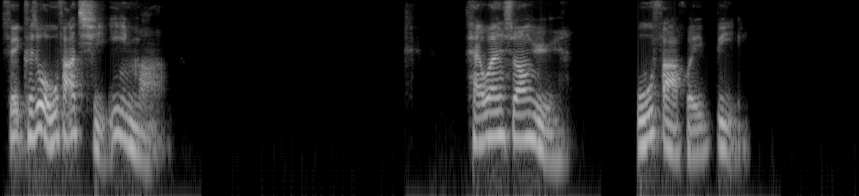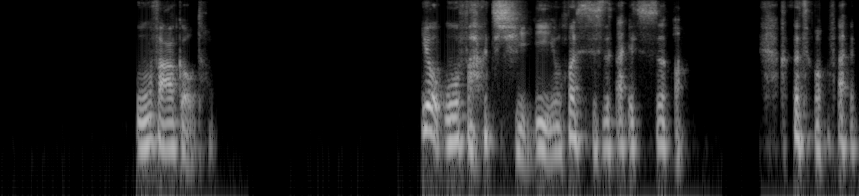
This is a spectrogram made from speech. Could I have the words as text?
所以，可是我无法起义嘛。台湾双语无法回避，无法苟同，又无法 起义，我实在是啊。那 怎么办？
